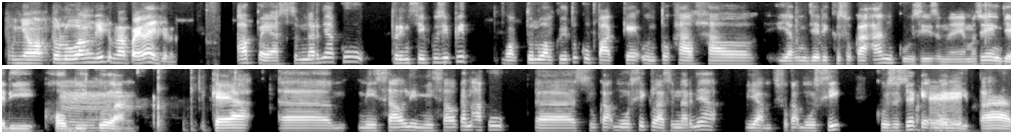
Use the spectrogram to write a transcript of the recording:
punya waktu luang gitu ngapain aja? Apa ya? Sebenarnya aku prinsipku sih, Pit, waktu luangku itu kupakai untuk hal-hal yang menjadi kesukaanku sih sebenarnya. Maksudnya yang jadi hobiku lah. Hmm, kayak em, misal nih misal kan aku eh, suka musik lah sebenarnya ya suka musik khususnya kayak main Oke. gitar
